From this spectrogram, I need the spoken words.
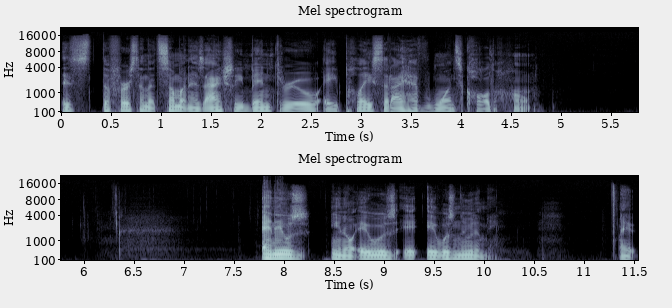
it's the first time that someone has actually been through a place that I have once called home. And it was, you know, it was it, it was new to me. It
